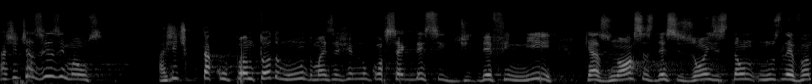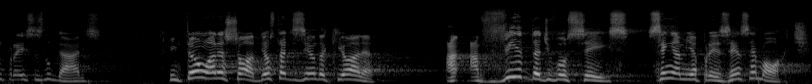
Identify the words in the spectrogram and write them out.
A gente, às vezes, irmãos, a gente está culpando todo mundo, mas a gente não consegue decidir, definir que as nossas decisões estão nos levando para esses lugares. Então, olha só, Deus está dizendo aqui: olha, a, a vida de vocês sem a minha presença é morte.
